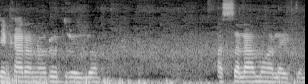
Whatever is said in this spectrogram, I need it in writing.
দেখার অনুরোধ রইল। আসসালামু আলাইকুম।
